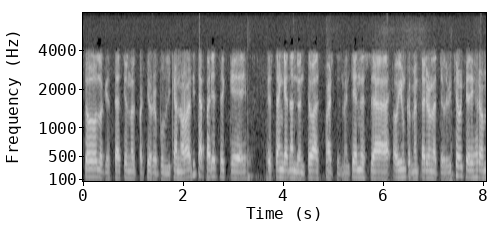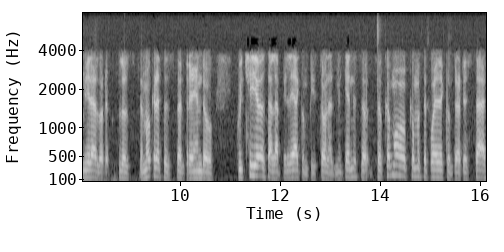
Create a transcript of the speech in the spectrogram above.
todo lo que está haciendo el Partido Republicano. Ahorita parece que están ganando en todas partes, ¿me entiendes? Ah, oí un comentario en la televisión que dijeron, mira, los, los demócratas están trayendo cuchillos a la pelea con pistolas, ¿me entiendes? So, so, ¿cómo, ¿Cómo se puede contrarrestar?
